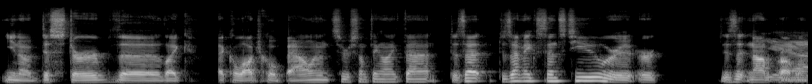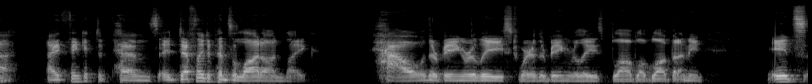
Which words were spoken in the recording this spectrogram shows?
you know disturb the like ecological balance or something like that does that does that make sense to you or or is it not a problem I think it depends. It definitely depends a lot on like how they're being released, where they're being released, blah blah blah. But I mean, it's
